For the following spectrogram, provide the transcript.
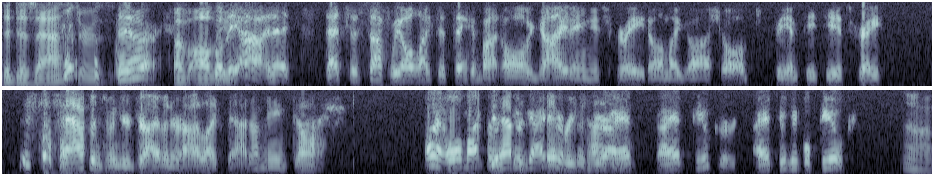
the disasters they are. of all Well, these. yeah, and that's the stuff we all like to think about. Oh, guiding, it's great. Oh my gosh, oh PMTT, it's great. This stuff happens when you're driving around like that. I mean, gosh. All right. Well, my first two happens guy every trips this year, I had I had pukers. I had two people puke. oh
